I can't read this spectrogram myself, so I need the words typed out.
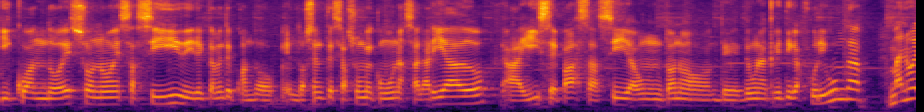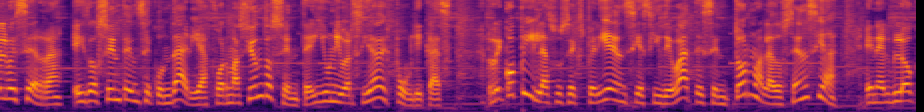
y cuando eso no es así directamente cuando el docente se asume como un asalariado ahí se pasa así a un tono de, de una crítica furibunda Manuel Becerra es docente en secundaria, formación docente y universidades públicas. Recopila sus experiencias y debates en torno a la docencia en el blog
